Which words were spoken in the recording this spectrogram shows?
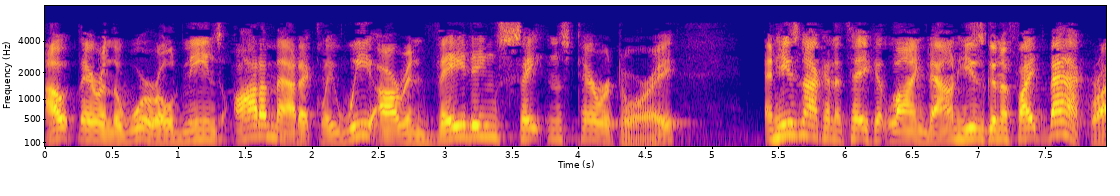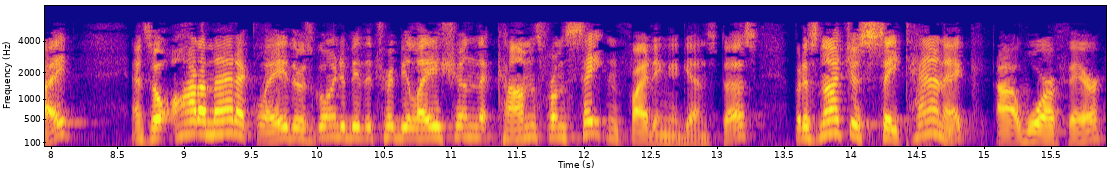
out there in the world means automatically we are invading Satan's territory, and he's not going to take it lying down. He's going to fight back, right? And so automatically there's going to be the tribulation that comes from Satan fighting against us. But it's not just satanic uh, warfare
